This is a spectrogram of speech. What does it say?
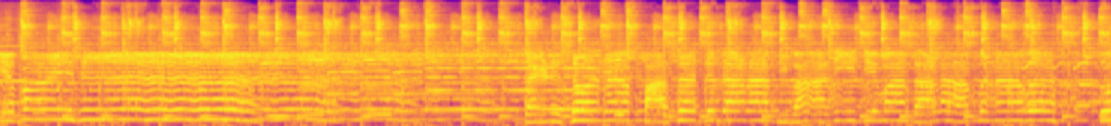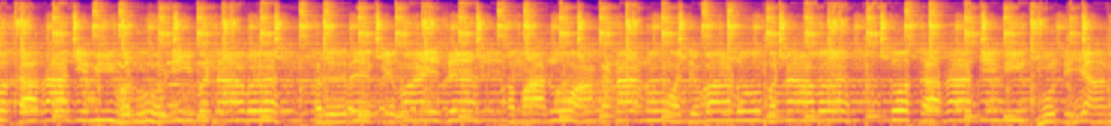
કહેવાય છે ત્રણસો ને પાસઠ દાણા દિવાળી જેવા દાણા બનાવ, તો તારા જેવી વરૂડી બનાવ. અરે કહેવાય છે, અમારું આંગણાનું અજવાળું બનાવ, તો તારા જેવી ખોડિયાલ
